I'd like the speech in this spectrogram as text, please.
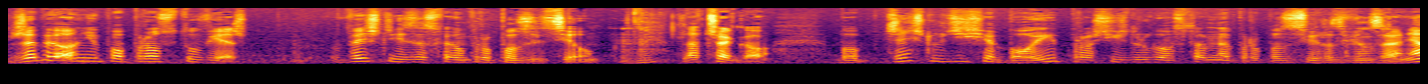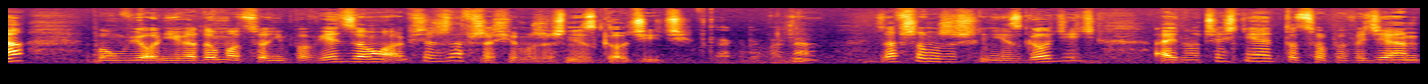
Żeby oni po prostu, wiesz, wyszli ze swoją propozycją. Mhm. Dlaczego? Bo część ludzi się boi prosić drugą stronę propozycji rozwiązania, bo mówi o nie wiadomo, co oni powiedzą, ale przecież zawsze się możesz nie zgodzić. tak. No? Zawsze możesz się nie zgodzić, a jednocześnie to, co powiedziałem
